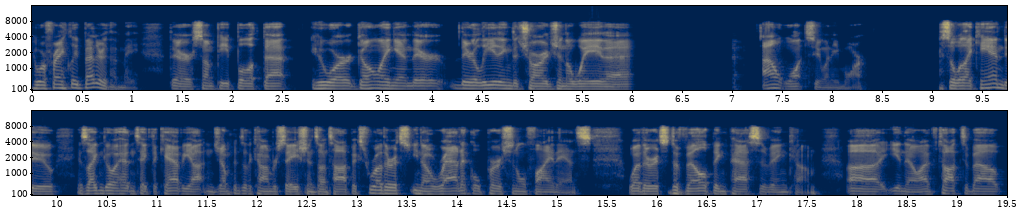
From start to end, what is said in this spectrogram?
who are frankly better than me. There are some people at that who are going and they're they're leading the charge in a way that I don't want to anymore. So what I can do is I can go ahead and take the caveat and jump into the conversations on topics, whether it's you know radical personal finance, whether it's developing passive income. Uh, you know, I've talked about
